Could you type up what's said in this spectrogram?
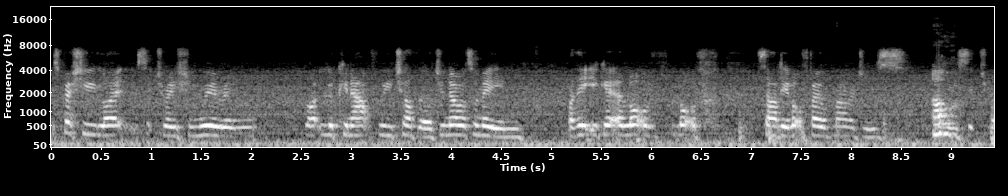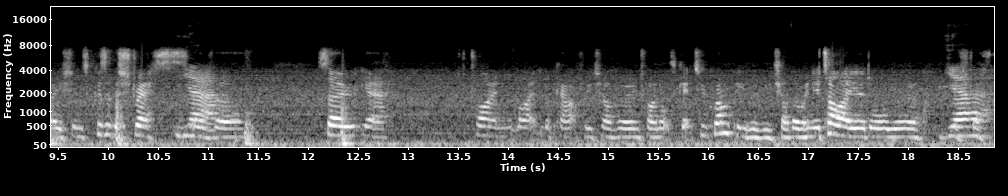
especially like the situation we're in, like looking out for each other. Do you know what I mean? I think you get a lot of, lot of, sadly, a lot of failed marriages Oh. in these situations because of the stress. Yeah. Of, uh, so yeah, try and like look out for each other and try not to get too grumpy with each other when you're tired or you're you're Yeah. stressed.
